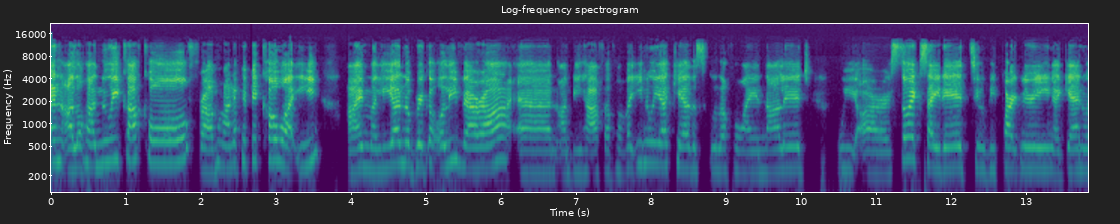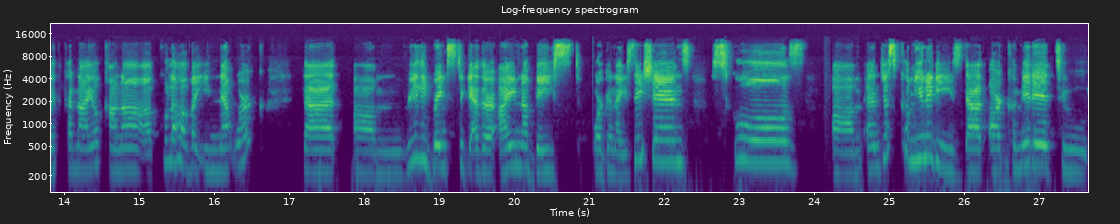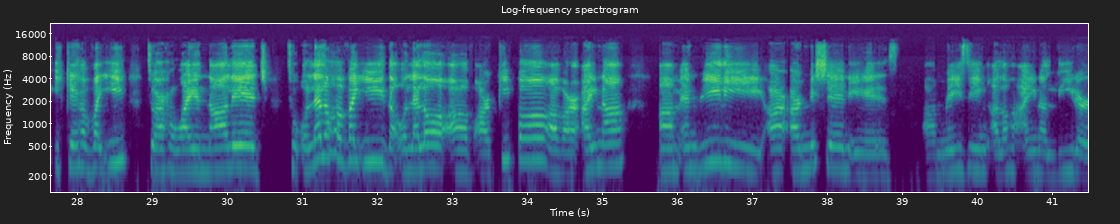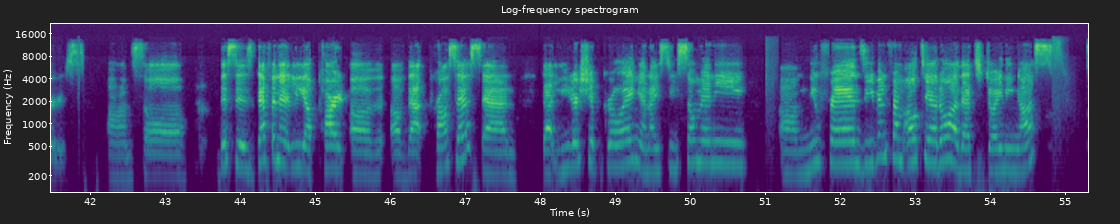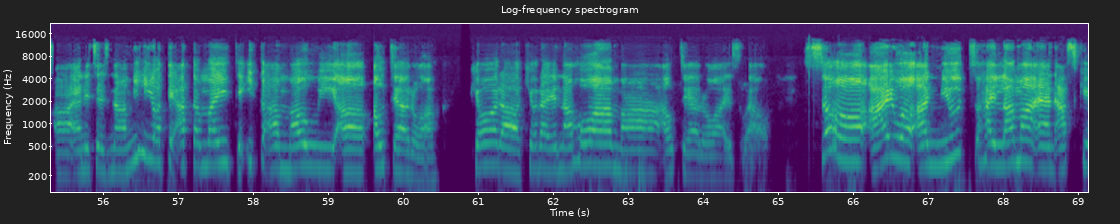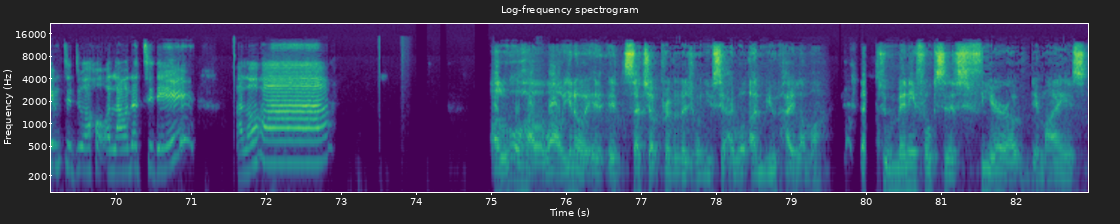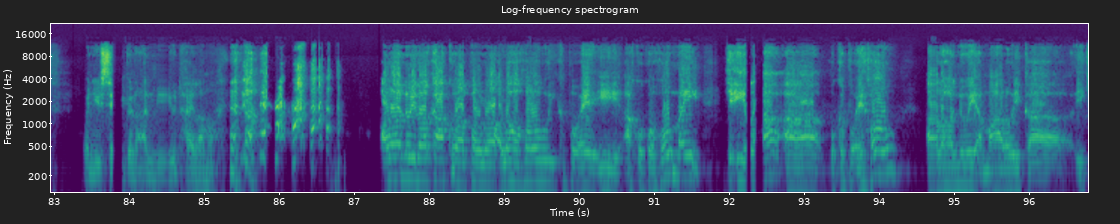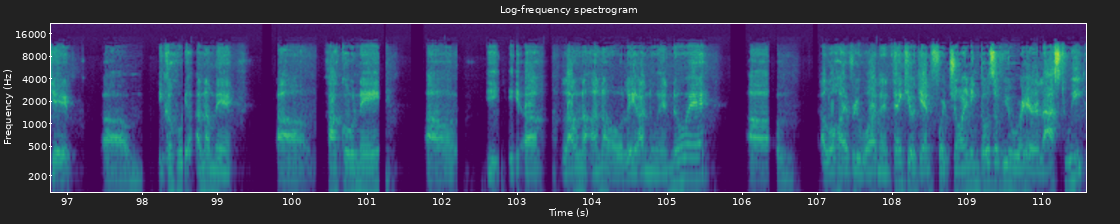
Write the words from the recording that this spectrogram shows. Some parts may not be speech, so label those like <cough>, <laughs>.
Aloha Nui Kako from Hanapepe, Kauai. I'm Malia Nobrega-Olivera, and on behalf of Hawaii Nui Akea, the School of Hawaiian Knowledge, we are so excited to be partnering again with Kanaio Kana, a Kula Hawaii network that um, really brings together Aina-based organizations, schools, um, and just communities that are committed to Ike Hawaii, to our Hawaiian knowledge, to Olelo Hawaii, the Olelo of our people, of our Aina. Um, and really, our, our mission is um, raising Aloha Aina leaders. Um, so this is definitely a part of, of that process and that leadership growing. And I see so many um, new friends, even from Aotearoa that's joining us. Uh, and it says, Nā mihi o te atamai te ika a maui a Aotearoa. Kia ora, kia ora e nā hoa ma Aotearoa as well. So I will unmute Hailama and ask him to do a ho'olauna today. Aloha. Aloha. Wow, you know, it, it's such a privilege when you say, I will unmute Hailama. That's too many folks' fear of demise when you say you're going to unmute Hailama. <laughs> Aloha nui loa ka kua paulo. Aloha hou i ka poe i ako ko hou mai ke i la a o ka poe hou. Aloha nui a mahalo i ka i ke um, i ka hui ana me uh, kako nei uh, i ia launa ana o le anu e nue um, Aloha, everyone, and thank you again for joining. Those of you who were here last week,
